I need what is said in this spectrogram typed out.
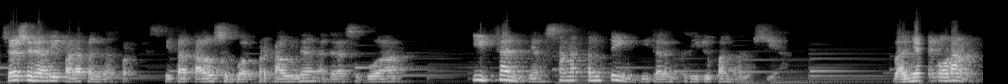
saya sadari para pendengar podcast, kita tahu sebuah perkawinan adalah sebuah event yang sangat penting di dalam kehidupan manusia. Banyak orang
